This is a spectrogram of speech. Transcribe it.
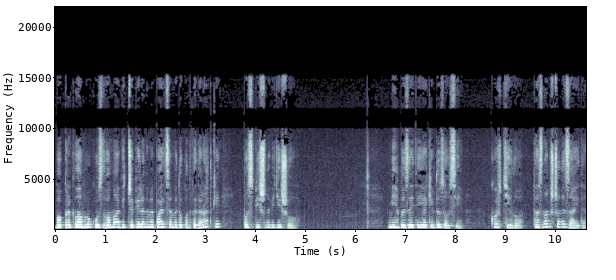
Бо приклав руку з двома відчепіреними пальцями до конфедератки, поспішно відійшов. Міг би зайти Яків до Зосі. Кортіло, та знав, що не зайде.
